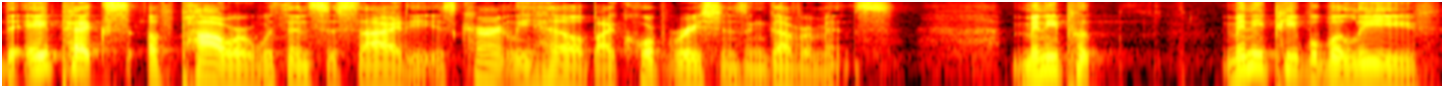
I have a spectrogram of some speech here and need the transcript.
The apex of power within society is currently held by corporations and governments. Many, many people believe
